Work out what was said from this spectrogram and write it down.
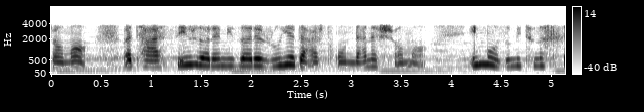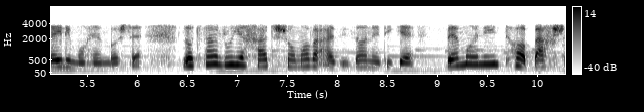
شما و تاثیر داره می‌ذاره روی درس خوندن شما. این موضوع می‌تونه خیلی مهم باشه. لطفا روی خط شما و عزیزان دیگه بمانید تا بخش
